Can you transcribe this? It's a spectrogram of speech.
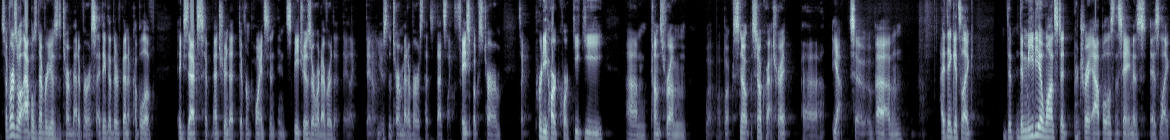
So first of all, Apple's never used the term metaverse. I think that there's been a couple of execs have mentioned at different points in, in speeches or whatever that they like they don't use the term metaverse. That's that's like Facebook's term. It's like pretty hardcore geeky. Um, comes from what, what book? Snow Snow Crash, right? Uh, yeah. So um, I think it's like the the media wants to portray Apple as the same as as like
